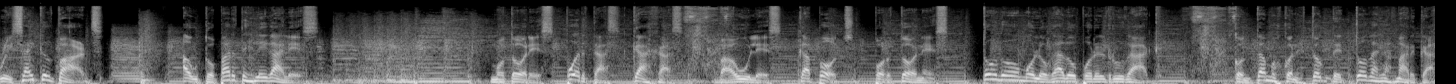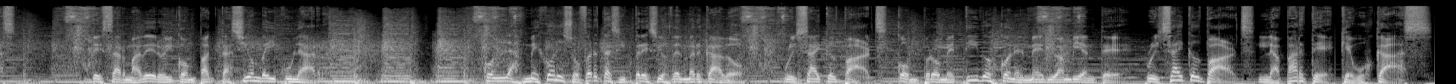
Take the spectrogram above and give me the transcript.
Recycle Parts. Autopartes legales. Motores, puertas, cajas, baúles, capots, portones. Todo homologado por el RUDAC. Contamos con stock de todas las marcas. Desarmadero y compactación vehicular. Con las mejores ofertas y precios del mercado. Recycle Parts, comprometidos con el medio ambiente. Recycle Parts, la parte que buscas.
